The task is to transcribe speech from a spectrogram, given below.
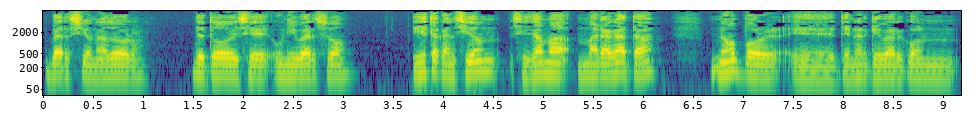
versionador de todo ese universo. Y esta canción se llama Maragata, no por eh, tener que ver con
